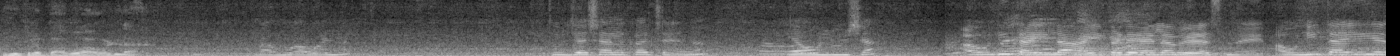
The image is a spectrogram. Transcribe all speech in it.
तुम्ही तुला बाबू आवडला? बाबू आवडला? तुझ्या शालकाच आहे ना? येऊलुशा अवनी ताईला आईकडे यायला वेळच नाही. अवनी ताई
